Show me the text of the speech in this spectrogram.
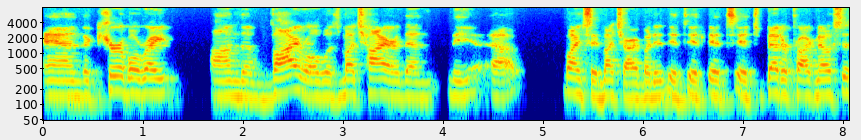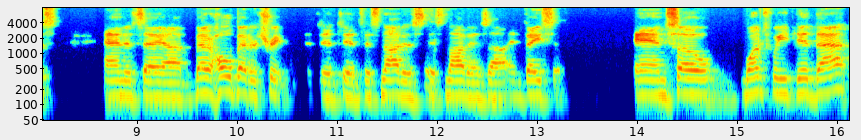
and the curable rate on the viral was much higher than the. Uh, well, I'd say much higher, but it, it, it, it's it's better prognosis, and it's a uh, better whole better treatment. It, it's not as it's not as uh, invasive, and so once we did that,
